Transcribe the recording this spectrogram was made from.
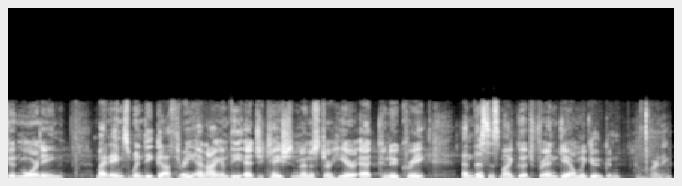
Good morning. My name is Wendy Guthrie, and I am the education minister here at Canoe Creek. And this is my good friend Gail McGoogan. Good morning.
